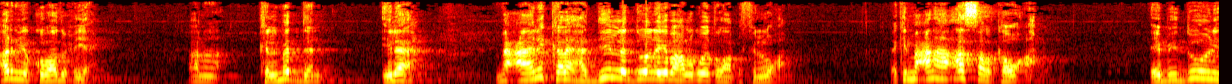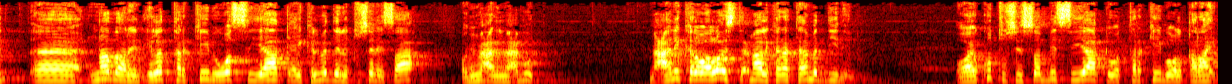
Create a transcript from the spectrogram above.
arrinka koowaad wuxuu yahay kelmadan ilaah macaani kale haddii la doonayaba ha lagu ilaaqo fi lua lakiin macnaha asalka u ah ee biduuni nadarin ila tarkiibi wasiyaaqi ay kelmadani tusinaysaa oo bimacna macbuud macaani kale waa loo isticmaali karaa taama ma oo ay ku tusiso bisiyaaqi wاtarkiibi wاlqaraain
